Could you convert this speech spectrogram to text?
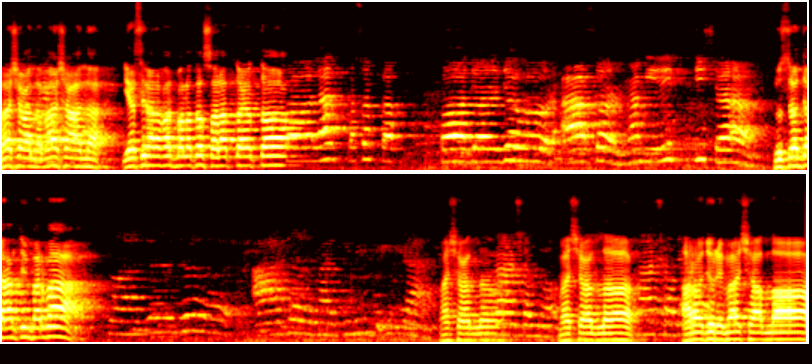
মাশাআল্লাহ মাশাআল্লাহ। ইয়াসির আরাফাত বলো তো সালাত মাগরিব ঈশা। নুসরাত জাহান তুমি পারবা? মাশাআল্লাহ মাশাআল্লাহ মাশাআল্লাহ মাশাআল্লাহ। আরও জোরে মাশাআল্লাহ।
